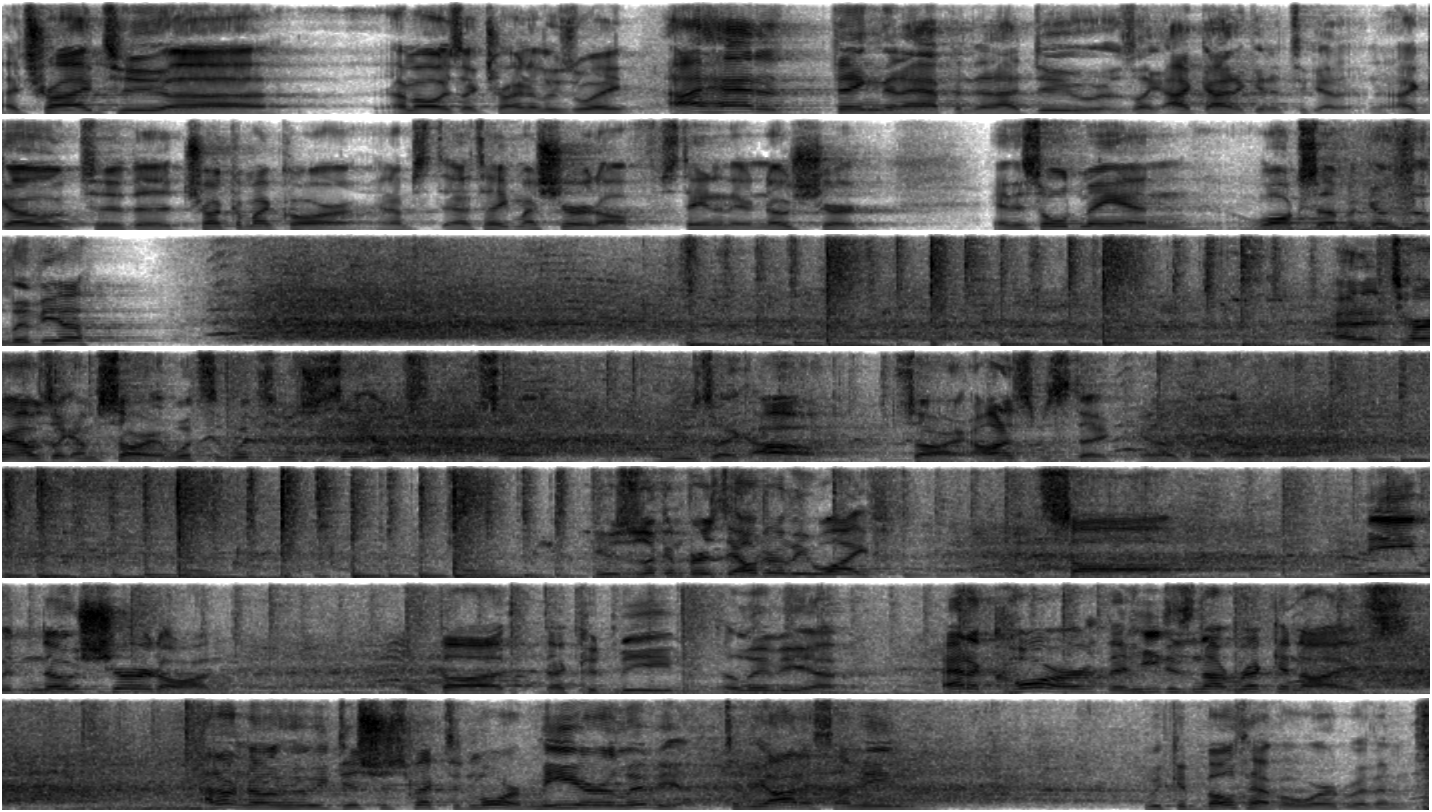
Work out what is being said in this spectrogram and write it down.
I tried to. Uh, I'm always like trying to lose weight. I had a thing that happened that I do. It was like I got to get it together. I go to the trunk of my car and I'm. st- I take my shirt off, standing there, no shirt, and this old man walks up and goes, "Olivia." I had to turn. I was like, "I'm sorry. What's what's what you say? I'm, I'm sorry." And he was like, "Oh, sorry. Honest mistake." And I was like, "I don't know." Was looking for his elderly wife and saw me with no shirt on and thought that could be Olivia. At a car that he does not recognize. I don't know who he disrespected more, me or Olivia, to be honest. I mean, we could both have a word with him.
